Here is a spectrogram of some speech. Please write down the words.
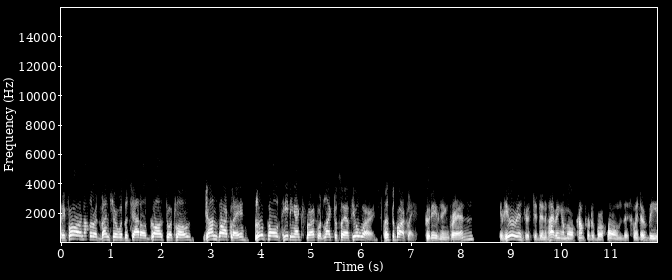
Before another adventure with the Shadow draws to a close, John Barclay, Blue Coal's heating expert, would like to say a few words. Mr. Barclay. Good evening, friends. If you're interested in having a more comfortable home this winter, be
